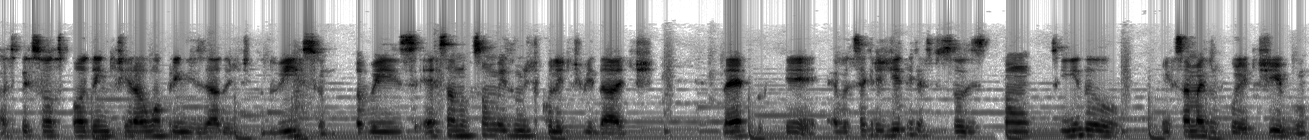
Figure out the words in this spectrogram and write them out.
as pessoas podem tirar algum aprendizado de tudo isso? Talvez essa noção mesmo de coletividade, né? Porque você acredita que as pessoas estão conseguindo pensar mais no coletivo?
